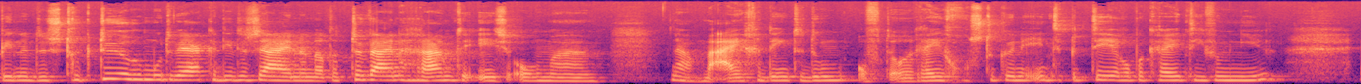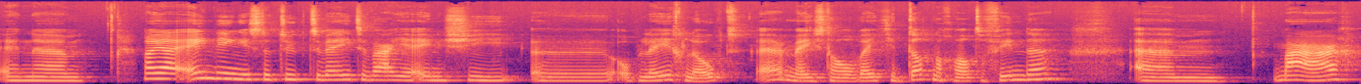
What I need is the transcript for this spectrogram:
binnen de structuren moet werken die er zijn en dat er te weinig ruimte is om uh, nou, mijn eigen ding te doen of de regels te kunnen interpreteren op een creatieve manier. En uh, nou ja, één ding is natuurlijk te weten waar je energie op leeg loopt. Hè. Meestal weet je dat nog wel te vinden. Um, maar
